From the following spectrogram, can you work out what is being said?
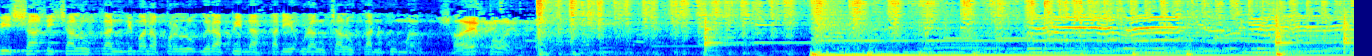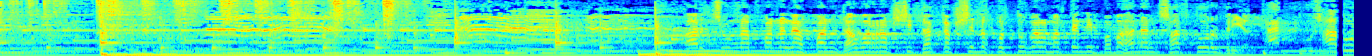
bisa dicalukan dimana perlu gera pindah tadi orang calukan kumang saya Gunawan dawarrap sidakap seneh petugal mateni babahanan satur dria. Satur.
